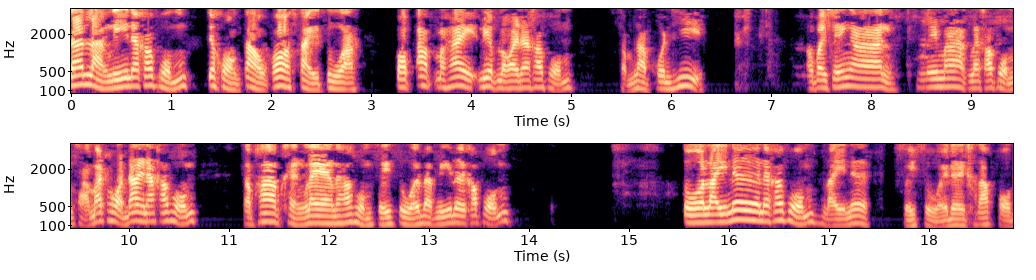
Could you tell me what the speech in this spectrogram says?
ด้านหลังนี้นะครับผมเจ้าของเก่าก็ใส่ตัวป๊อปอัพมาให้เรียบร้อยนะครับผมสำหรับคนที่ เอาไปใช้งานไม่มากนะครับ ผมสามารถถอดได้นะครับ ผมสภาพแข็งแรงนะครับผมสวยๆแบบนี้เลยครับ ผม ตัวไลเนอร์นะครับ ผมไลเนอร์สวยๆเลยครับ ผม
